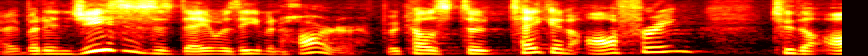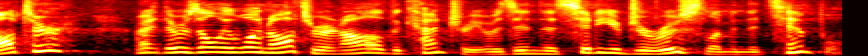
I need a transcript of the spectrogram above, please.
right? But in Jesus' day, it was even harder because to take an offering to the altar right? There was only one altar in all of the country. It was in the city of Jerusalem in the temple,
